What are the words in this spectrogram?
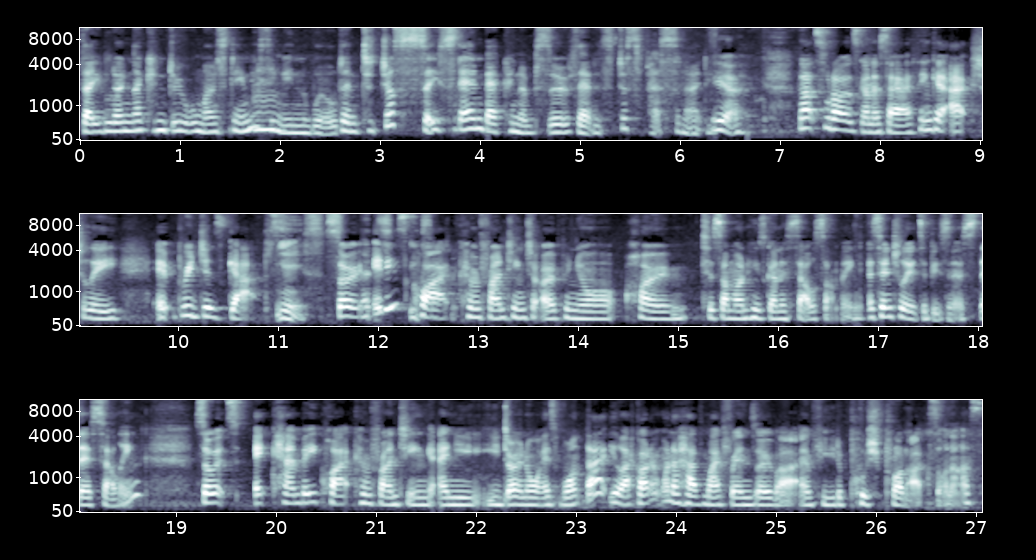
They learn they can do almost anything mm. in the world, and to just see, stand back and observe that is just fascinating. Yeah, that's what I was going to say. I think it actually it bridges gaps. Yes. So it is quite exactly- confronting to open your home to someone who's going to sell something. Essentially, it's a business they're selling. So it's it can be quite confronting, and you you don't always want that. You're like, I don't want to have my friends over and for you to push products on us.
